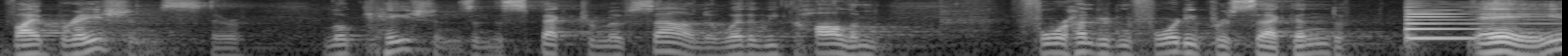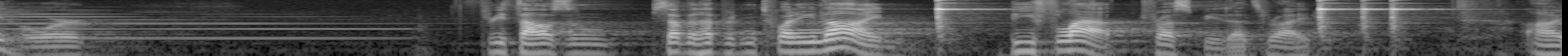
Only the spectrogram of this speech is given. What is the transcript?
vibrations. They're locations in the spectrum of sound. And whether we call them 440 per second, A, or 3,729, B flat. Trust me, that's right. Uh,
